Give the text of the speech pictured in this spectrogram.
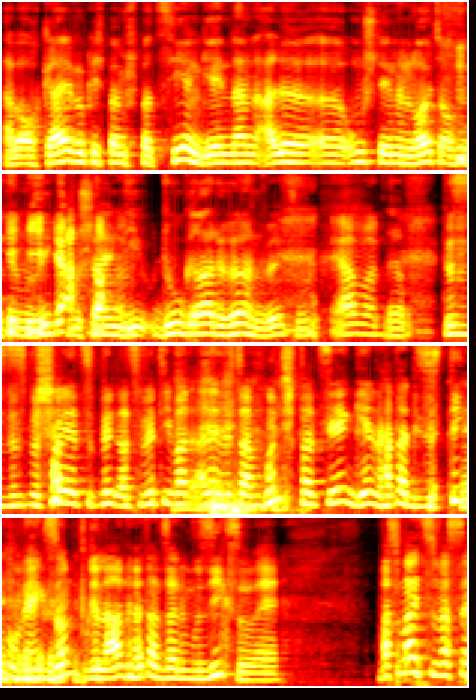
Aber auch geil, wirklich beim Spazierengehen dann alle äh, umstehenden Leute auch mit der Musik Ja, zu bescheiden, Mann. die du gerade hören willst. Ne? Ja, Mann. Ja. Das ist das bescheuerte Bild, als würde jemand alle mit seinem Hund spazieren gehen und hat dann dieses Ding umhängt, Sonnenbrille an und hört dann seine Musik so, ey. Was meinst du, was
